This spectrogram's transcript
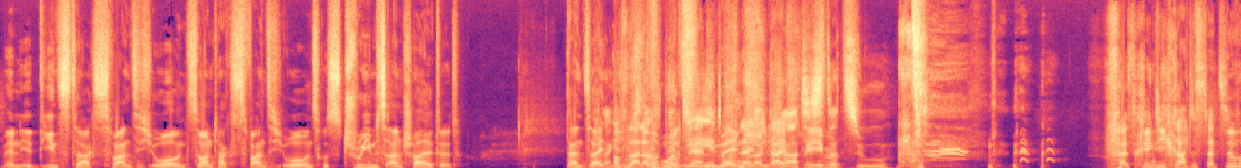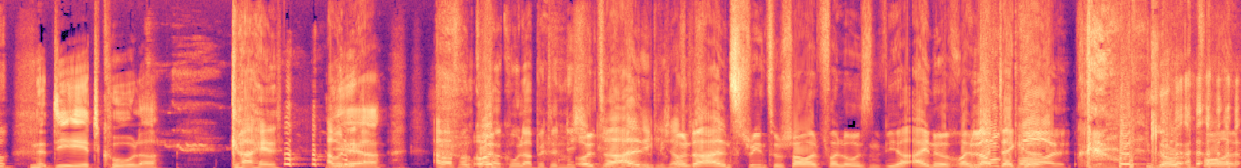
Wenn ihr dienstags 20 Uhr und sonntags 20 Uhr unsere Streams anschaltet, Dann seid Dann ihr coolsten Menschen. Gratis dazu. Was kriegen die gratis dazu? Eine Diät Cola. Geil. Aber, Yeah. aber von Coca-Cola bitte nicht. Unter allen, unter allen Stream-Zuschauern verlosen wir eine Logan Räumerdecke Paul. und Logan Paul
